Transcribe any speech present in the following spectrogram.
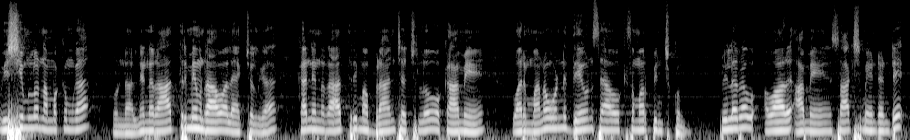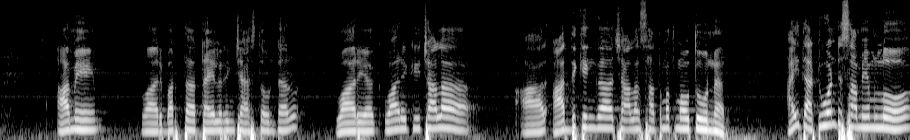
విషయంలో నమ్మకంగా ఉండాలి. నిన్న రాత్రి మేము రావాలి యాక్చువల్గా. కానీ నిన్న రాత్రి మా బ్రాంచ్ చర్చ్లో ఒక ఆమె వారి మనవుడిని దేవుని సేవకి సమర్పించుకుంది. పిల్లరా వారి ఆమె సాక్ష్యం ఏంటంటే ఆమె వారి భర్త టైలరింగ్ చేస్తూ ఉంటారు. వారి వారికి చాలా ఆర్థికంగా చాలా సతమతం అవుతూ ఉన్నారు. అయితే అటువంటి సమయంలో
